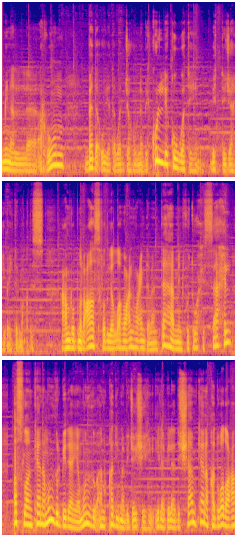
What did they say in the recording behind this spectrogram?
من ال- الروم بدأوا يتوجهون بكل قوتهم باتجاه بيت المقدس. عمرو بن العاص رضي الله عنه عندما انتهى من فتوح الساحل أصلا كان منذ البداية منذ أن قدم بجيشه إلى بلاد الشام كان قد وضع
